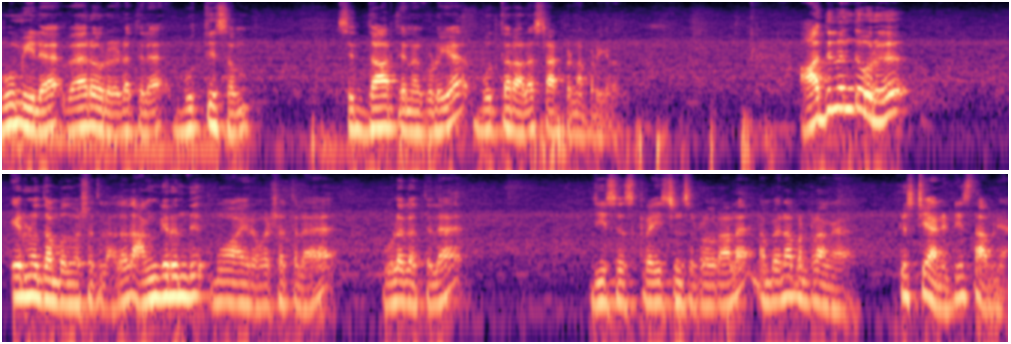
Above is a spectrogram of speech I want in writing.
பூமியில் வேற ஒரு இடத்துல புத்திசம் சித்தார்த் எனக்கூடிய புத்தரால் ஸ்டார்ட் பண்ணப்படுகிறது. அதுலேருந்து ஒரு இருநூற்றம்பது வருஷத்தில் அதாவது அங்கேருந்து மூவாயிரம் வருஷத்தில் உலகத்தில் ஜீசஸ் கிரைஸ்ட்னு சொல்கிறவரால் நம்ம என்ன பண்ணுறாங்க கிறிஸ்டியானிட்டி ஸ்தாபனை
